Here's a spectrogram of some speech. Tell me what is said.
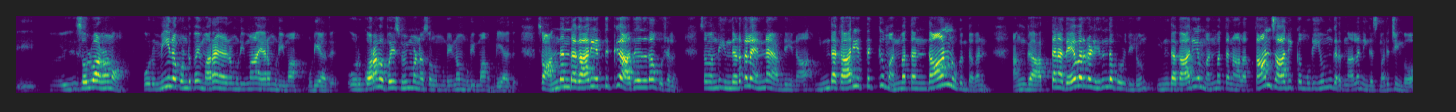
இ- ஒரு மீனை கொண்டு போய் மரம் ஏற முடியுமா? ஏற முடியுமா? முடியாது. ஒரு குரங்கை போய் ஸ்விம் பண்ண சொல்ல முடியுமா முடியுமா? முடியாது. சோ அந்தந்த காரியத்துக்கு அது அதுதான் குஷலன் சோ வந்து இந்த இடத்துல என்ன அப்படின்னா இந்த காரியத்துக்கு மன்மத்தன் தான் உகுந்தவன். அங்க அத்தனை தேவர்கள் இருந்த பொழுதிலும் இந்த காரியம் மன்மத்தனால தான் சாதிக்க முடியுங்கிறதுனால நீங்க ஸ்மரிச்சிங்கோ.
